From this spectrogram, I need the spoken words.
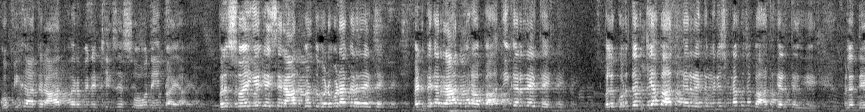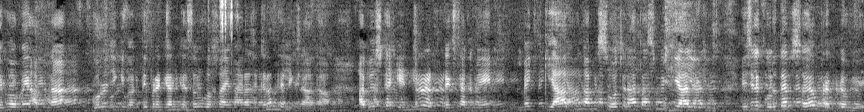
गोपिका तो रात भर मैंने ठीक से सो नहीं पाया। बोले, सोएँगे कैसे? रात भर तो बड़बड़ा कर रहे थे। मैंने देखा रात भर आप बात ही कर रहे थे। बोले, गुरुदेव, क्या बात कर रहे थे? मैंने सुना, कुछ बात करते हुए। बोले, देखो, मैं अपना गुरु जी की भक्ति प्रज्ञान केशव गोस्वामी महाराज ग्रंथ लिख रहा था। अभी उसका इंट्रोडक्शन में मैं क्या दूँगा मैं सोच रहा था, उसमें क्या लिखूं? इसलिए गुरुदेव स्वयं प्रकट हुए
